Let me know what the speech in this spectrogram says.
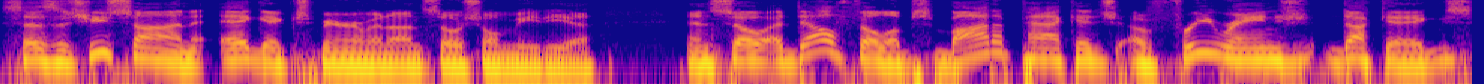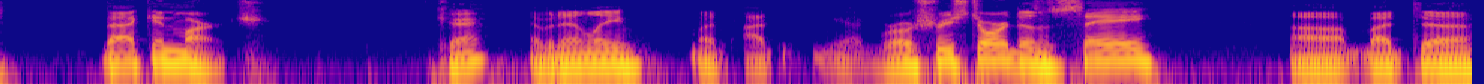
says that she saw an egg experiment on social media. And so Adele Phillips bought a package of free range duck eggs back in March Okay. evidently, but a yeah, grocery store doesn't say. Uh, but uh,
